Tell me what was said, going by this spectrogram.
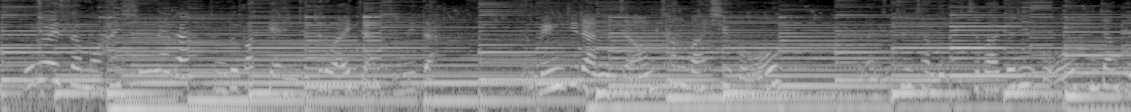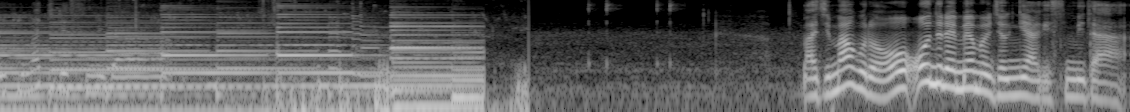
도로에서 뭐 한 10m 정도밖에 들어와 있지 않습니다. 맹지라는 점 참고하시고 비춰봐 드리고 현장 브리핑 마치겠습니다. 마지막으로 오늘의 매물 정리하겠습니다.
